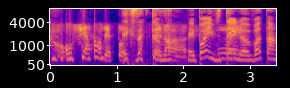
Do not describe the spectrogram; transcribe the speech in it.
on s'y attendait pas. Exactement. Elle n'est pas invitée, là, va-t'en.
